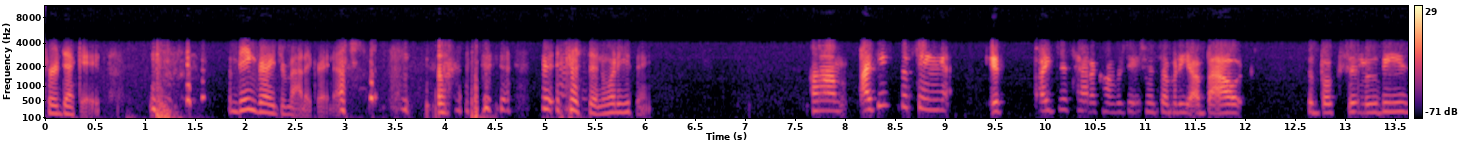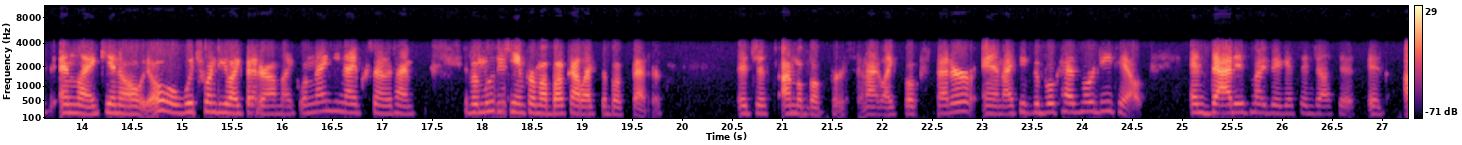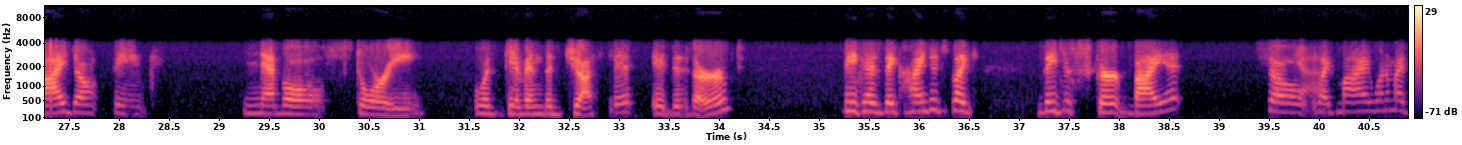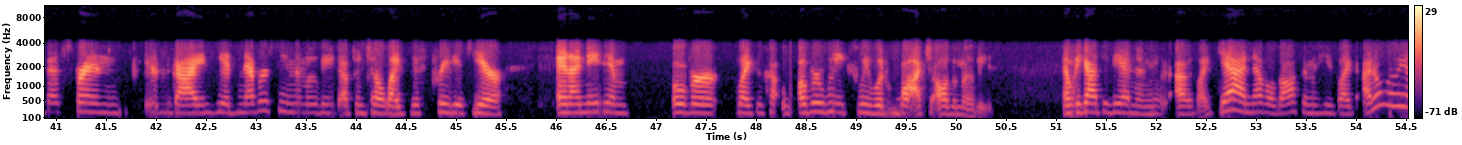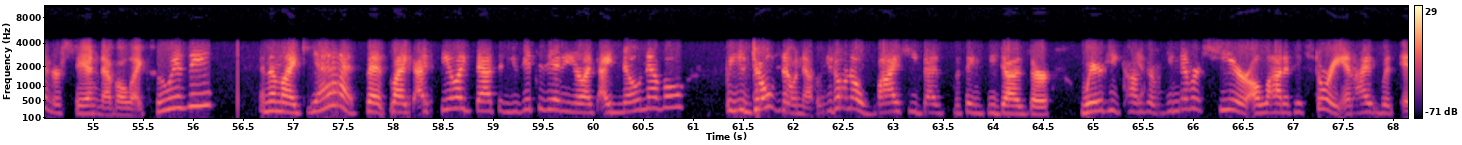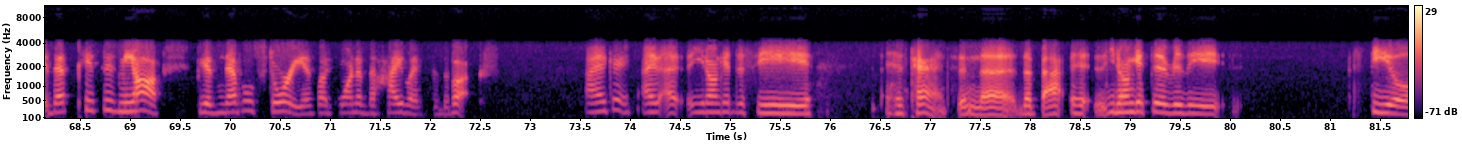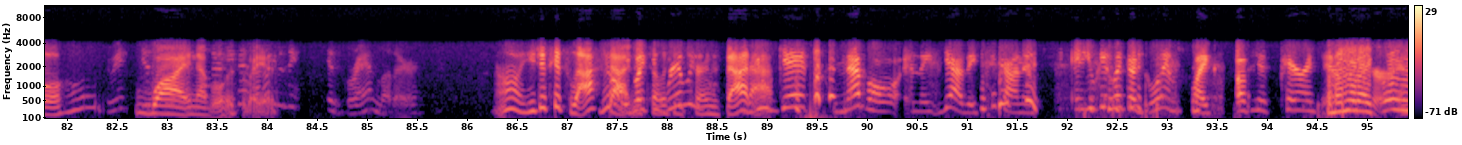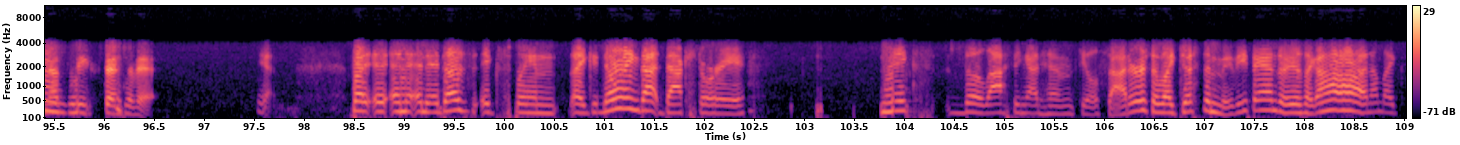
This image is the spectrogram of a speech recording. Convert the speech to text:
for decades? I'm being very dramatic right now. Kristin, what do you think? Um, I think the thing, if I just had a conversation with somebody about the books and movies, and like, you know, oh, which one do you like better? I'm like, well, 99% of the time, if a movie came from a book, I like the book better. It's just I'm a book person. I like books better, and I think the book has more details. And that is my biggest injustice. Is I don't think Neville's story was given the justice it deserved because they kind of like they just skirt by it. So Yeah. like my one of my best friends is a guy and he had never seen the movies up until like this previous year, and I made him over like a, over weeks we would watch all the movies. And we got to the end, and I was like, "Yeah, Neville's awesome." And he's like, "I don't really understand Neville. Like, who is he?" And I'm like, "Yes, that like I feel like that's and you get to the end, and you're like, I know Neville, but you don't know Neville. You don't know why he does the things he does or where he comes from. You never hear a lot of his story, and I would that pisses me off because Neville's story is like one of the highlights of the books. I agree. I, I you don't get to see his parents and the the back. You don't get to really feel. Do we- his Why Neville is the way he is. his grandmother. Oh, he just gets laughed No, at like, until really, he turns badass. You get Neville, and they yeah they pick on him, and you get like a glimpse like of his parents in And a then you're like, picture, and that's the extent of it. Yeah, but it, and and it does explain like knowing that backstory makes the laughing at him feel sadder. So like just the movie fans are just like ah, and I'm like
